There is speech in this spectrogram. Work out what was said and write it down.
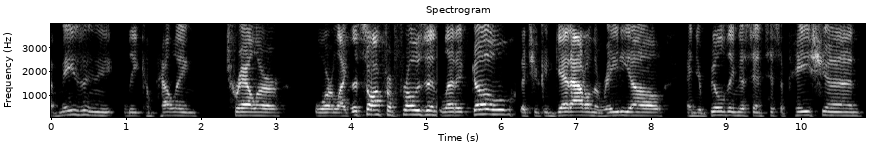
amazingly compelling trailer or like the song from Frozen, Let It Go, that you can get out on the radio and you're building this anticipation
